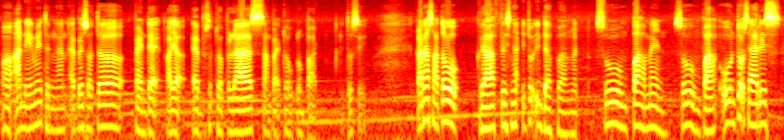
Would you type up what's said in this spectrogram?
uh, anime dengan episode pendek kayak episode 12 sampai 24 gitu sih. Karena satu grafisnya itu indah banget. Sumpah men, sumpah untuk series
